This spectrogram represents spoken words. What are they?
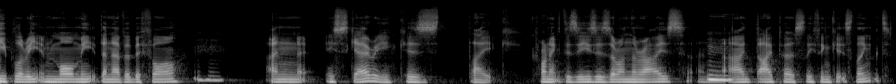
people are eating more meat than ever before. Mm-hmm. And it's scary because, like, chronic diseases are on the rise. And Mm. I, I personally think it's linked.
